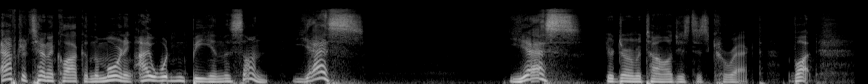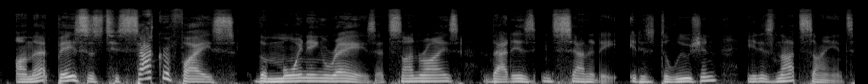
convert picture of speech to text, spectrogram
after 10 o'clock in the morning, I wouldn't be in the sun. Yes. Yes, your dermatologist is correct. But on that basis, to sacrifice the morning rays at sunrise, that is insanity. It is delusion. It is not science.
